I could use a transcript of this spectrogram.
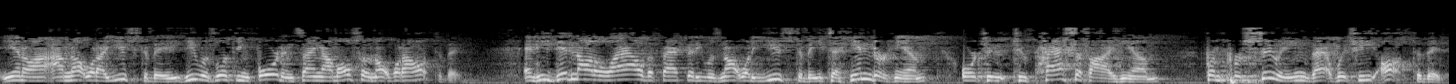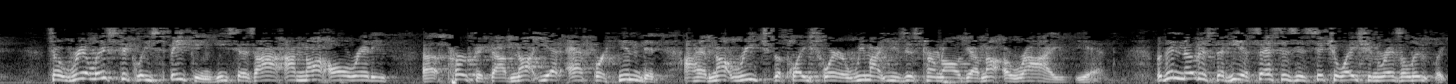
you know, I, I'm not what I used to be. He was looking forward and saying, I'm also not what I ought to be. And he did not allow the fact that he was not what he used to be to hinder him or to, to pacify him from pursuing that which he ought to be. So realistically speaking, he says, I, am not already uh, perfect. I've not yet apprehended. I have not reached the place where we might use this terminology, I've not arrived yet. But then notice that he assesses his situation resolutely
